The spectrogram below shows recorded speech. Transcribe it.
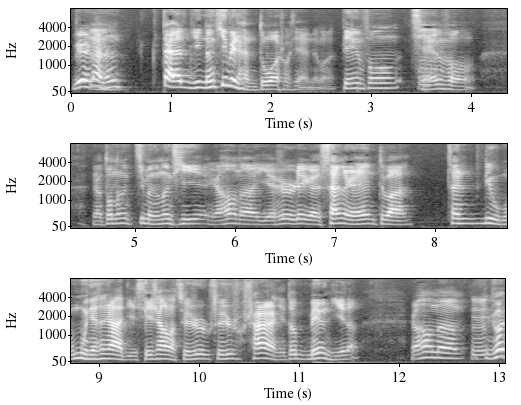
维尔纳能带来你能踢位置很多，首先对吧？边锋、嗯前锋，然后都能基本都能踢。然后呢，也是这个三个人对吧？三利物浦目前三叉戟，谁伤了随时随时插上去都没问题的。然后呢，嗯你说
